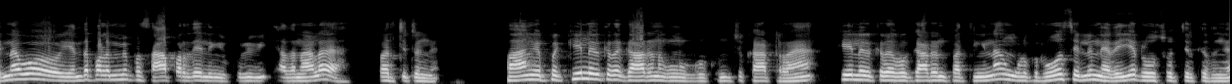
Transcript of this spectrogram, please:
என்னவோ எந்த பழமுமே இப்போ சாப்பிட்றதே இல்லைங்க குருவி. அதனால் பறிச்சிட்டேங்க. வாங்க இப்போ கீழே இருக்கிற கார்டனை உங்களுக்கு கொஞ்சம் காட்டுறேன். கீழே இருக்கிற கார்டன் பார்த்தீங்கன்னா உங்களுக்கு ரோஸ் எல்லாம் நிறைய ரோஸ் வச்சுருக்குதுங்க.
